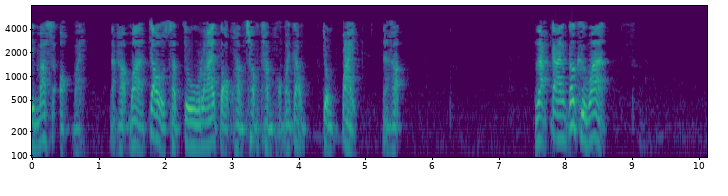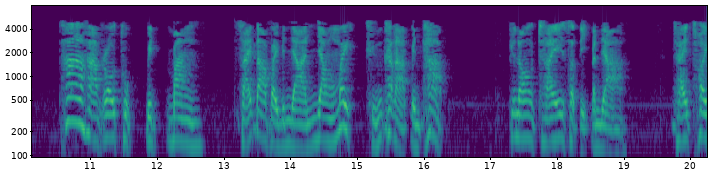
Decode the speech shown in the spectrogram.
ลิมัสออกไปนะครับ ว่าเจ้าศัตรูร้ายต่อความชอบธรรมของพระเจ้าจงไปนะครับ หลักการก็คือว่า ถ้าหากเราถูกปิดบังสายตาไฟวิญญาณยังไม่ถึงขนาดเป็นทาสพี่น้องใช้สติปัญญา ใช้ถ้อย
